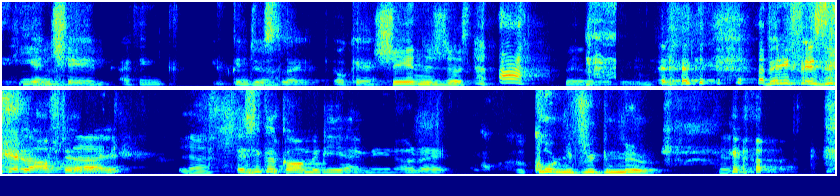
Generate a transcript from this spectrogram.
he and Yeah. Shayne. I think you can just like okay, Shayne is just ah. very physical laughter, right? yeah. Physical comedy. I mean, all right. In freaking mirror. Yeah.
